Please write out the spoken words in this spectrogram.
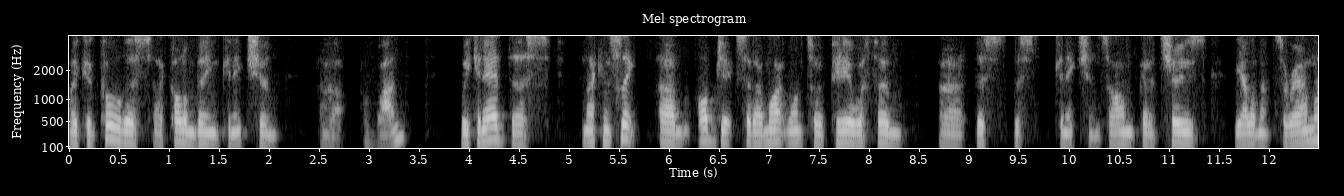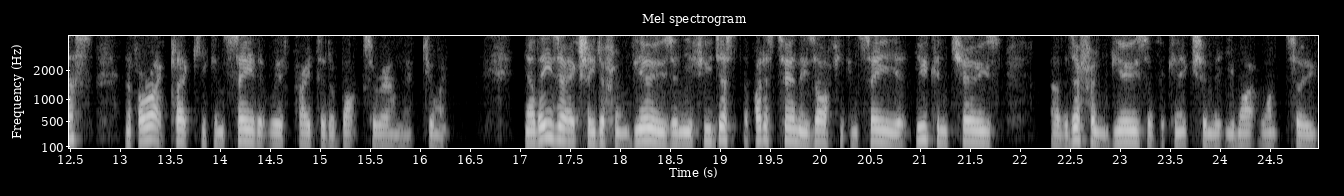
We could call this a column beam connection uh, one. We can add this and I can select um, objects that I might want to appear within uh, this, this connection. So I'm going to choose the elements around this. And if I right click, you can see that we've created a box around that joint. Now these are actually different views and if you just, if I just turn these off, you can see you can choose uh, the different views of the connection that you might want to,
